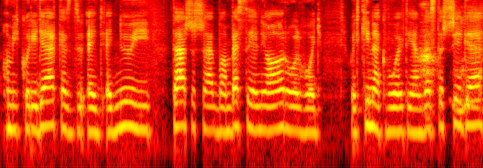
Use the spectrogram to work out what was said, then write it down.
amikor így elkezd egy, egy női társaságban beszélni arról, hogy hogy kinek volt ilyen vesztesége,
